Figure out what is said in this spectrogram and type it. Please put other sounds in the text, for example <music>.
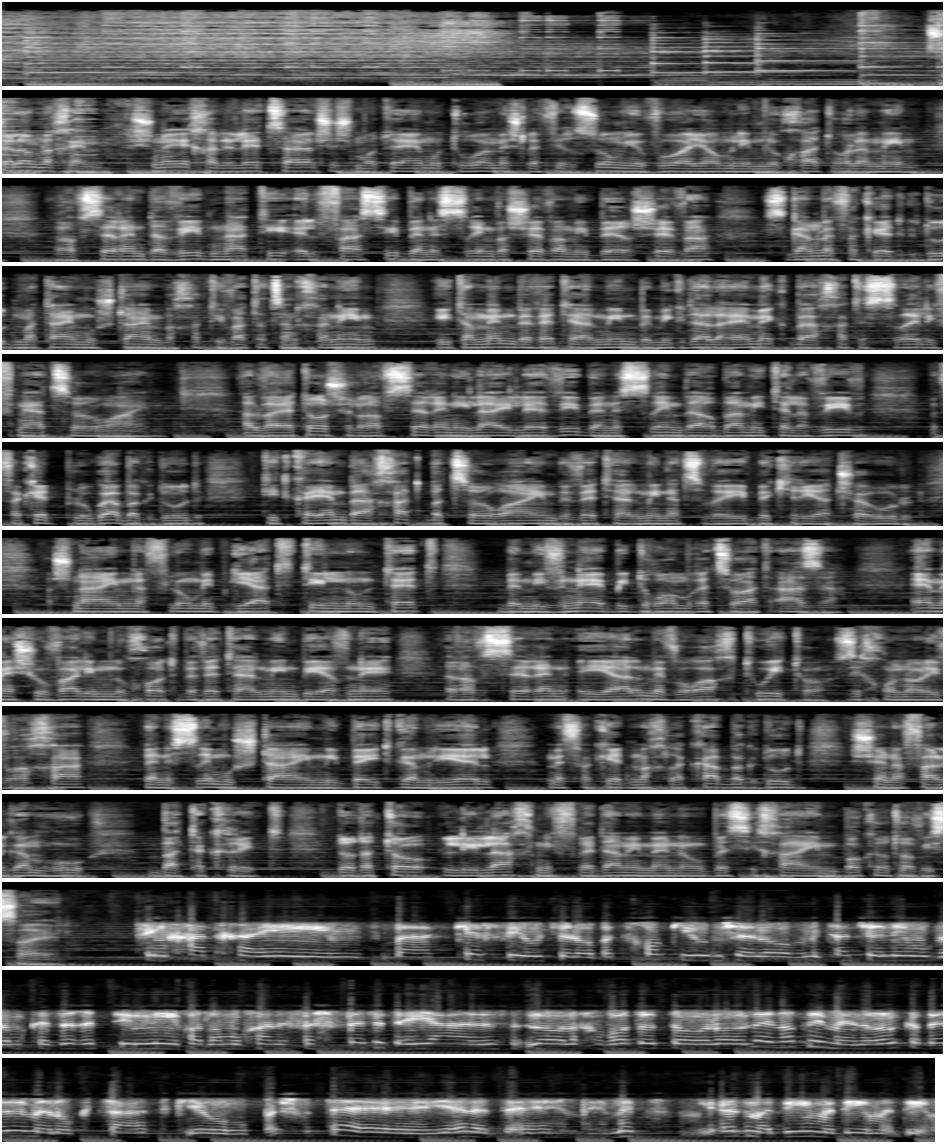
שלום לכם. שני חללי צה"ל ששמותיהם הותרו אמש לפרסום יובאו היום למנוחת עולמים. רב סרן דוד נתי אלפסי, בן 27 מבאר שבע, סגן מפקד גדוד 202 בחטיבת הצנחנים, התאמן בבית העלמין במגדל העמק ב-11 לפני הצהריים. הלווייתו של רב סרן אילי לוי, בן 24 מתל אביב, מפקד פלוגה בגדוד, תתקיים באחת בצהריים בבית העלמין הצבאי בקריית שאול. השניים נפלו מפגיעת טיל נ"ט במבנה בדרום רצועת עזה. אמש הובא למנוחות בבית העלמין ביבנה יבנה, רב סרן אייל מבורך טוויטו, זיכרונו לברכה, בן 22 מבית גמליאל, מפקד מחלקה בגדוד, שנפל גם הוא בתקרית. דודתו לילך נפרדה ממנו בשיחה עם בוקר טוב ישראל. שמחת חיים, בכיפיות שלו, בצחוקיות שלו, ומצד שני הוא גם כזה רציני, אף אחד לא מוכן לפספס את אייל, לא לחוות אותו, לא ליהנות ממנו, לא לקבל ממנו קצת, כי הוא פשוט אה, ילד, אה, באמת, ילד מדהים, מדהים, מדהים.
